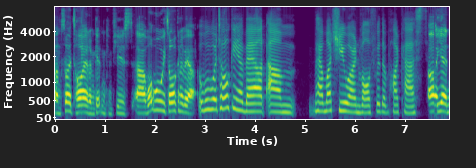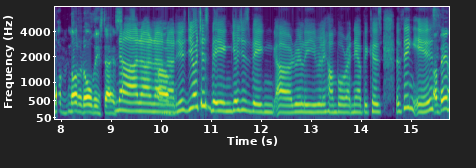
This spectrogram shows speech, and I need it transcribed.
I'm so tired. I'm getting confused. Uh, what were we talking about? we were talking about um how much you are involved with the podcast. Oh yeah, not not at all these days. No, no, no, Um, no. You, you're just being, you're just being, uh, really, really humble right now because the thing is, I'm being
